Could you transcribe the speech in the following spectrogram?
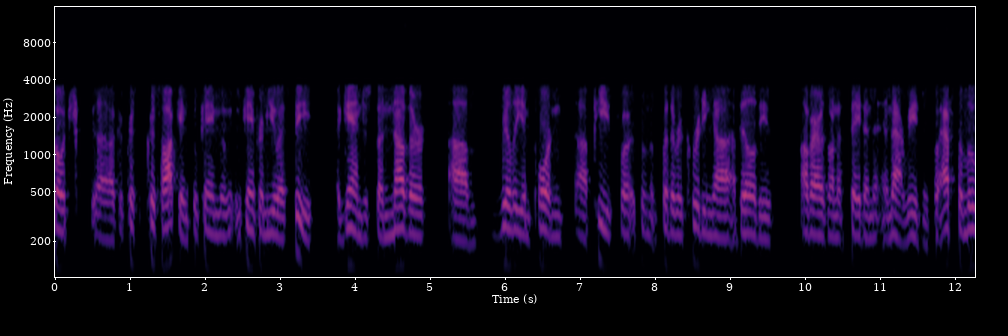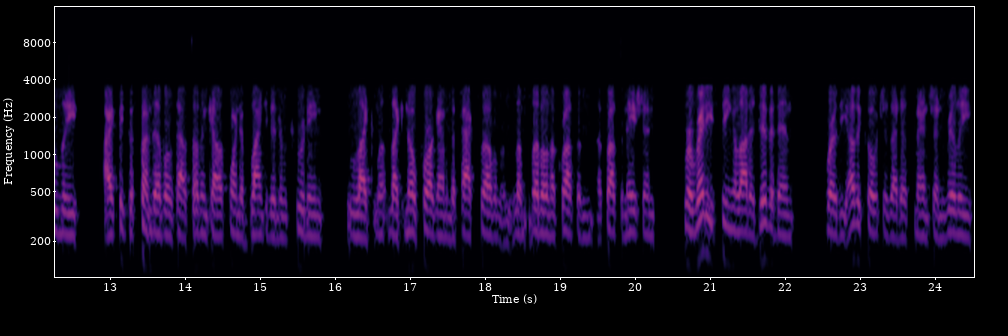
coach uh, Chris, Chris Hawkins, who came who came from USC. Again, just another um, really important uh, piece for for the recruiting uh, abilities of Arizona State in, in that region. So absolutely, I think the Sun Devils have Southern California blanketed in recruiting like like no program in the Pac-12, let alone across the, across the nation. We're already seeing a lot of dividends where the other coaches I just mentioned really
